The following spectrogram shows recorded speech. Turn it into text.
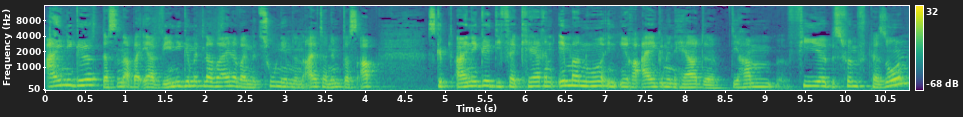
einige, das sind aber eher wenige mittlerweile, weil mit zunehmendem Alter nimmt das ab Es gibt einige, die verkehren immer nur in ihrer eigenen Herde. Die haben vier bis fünf Personen,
